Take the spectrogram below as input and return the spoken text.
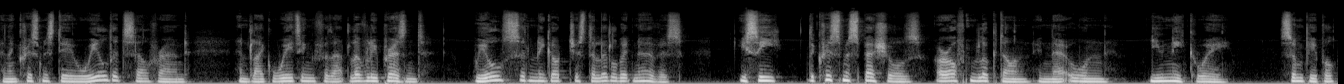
And then Christmas Day wheeled itself round, and like waiting for that lovely present, we all suddenly got just a little bit nervous. You see, the Christmas specials are often looked on in their own unique way. Some people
